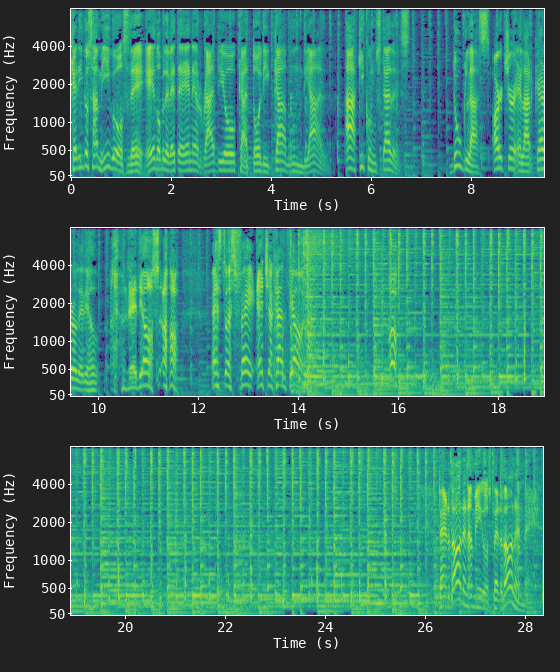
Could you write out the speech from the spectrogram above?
Queridos amigos de EWTN Radio Católica Mundial. Aquí con ustedes, Douglas Archer, el arquero de Dios. De Dios. Oh, esto es fe hecha canción. Oh. Perdonen amigos, perdónenme.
